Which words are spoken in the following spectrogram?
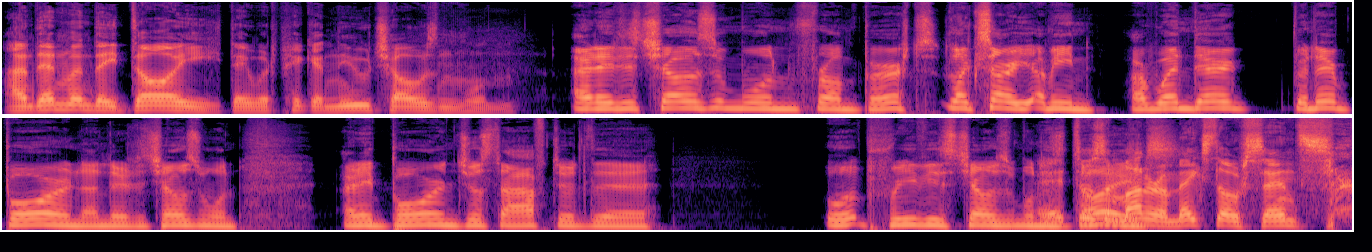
and then when they die they would pick a new chosen one. Are they the chosen one from birth? Like, sorry, I mean, or when they're when they're born and they're the chosen one, are they born just after the well, previous chosen one has It doesn't died? matter. It makes no sense.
